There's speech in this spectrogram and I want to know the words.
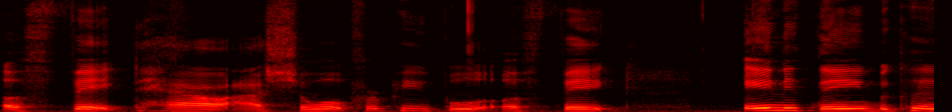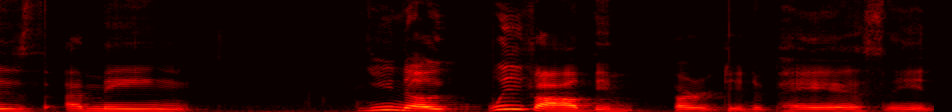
affect how I show up for people, affect anything because I mean, you know, we've all been burnt in the past and,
